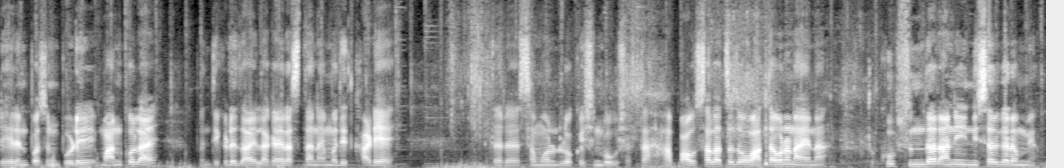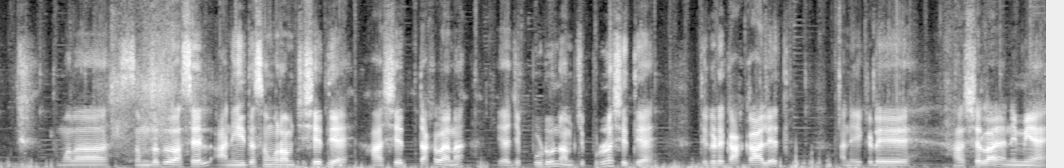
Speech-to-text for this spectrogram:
ढेरणपासून पुढे मानकोला आहे. पण तिकडे जायला काही रस्ता नाही. मध्येत खाडे आहे. तर समोर लोकेशन बघू शकता. हा पावसाळाचा जो वातावरण आहे ना तो खूप सुंदर आणि निसर्गरम्य. तुम्हाला समजतच असेल आणि इथं समोर आमची शेती आहे. हा शेत टाकला ना याच्या पुढून आमची पूर्ण शेती आहे. तिकडे काका आलेत आणि इकडे हर्षल आहे आणि मी आहे.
